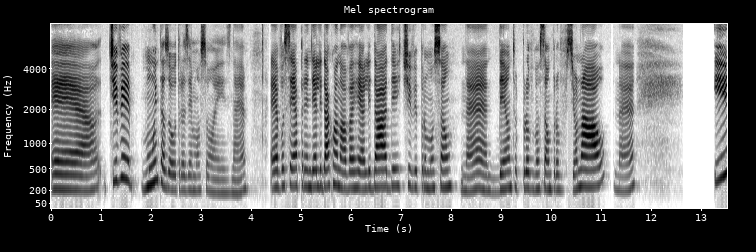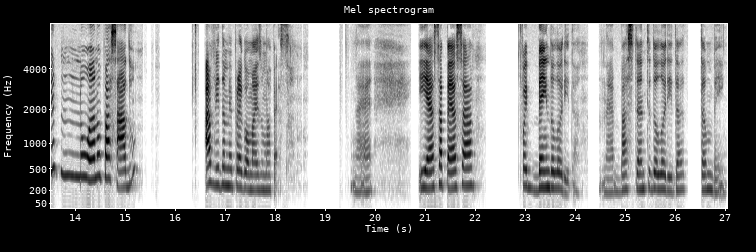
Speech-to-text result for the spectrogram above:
É, tive muitas outras emoções, né? É você aprender a lidar com a nova realidade. Tive promoção, né? Dentro, promoção profissional, né? E no ano passado, a vida me pregou mais uma peça, né? E essa peça foi bem dolorida, né? Bastante dolorida também.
